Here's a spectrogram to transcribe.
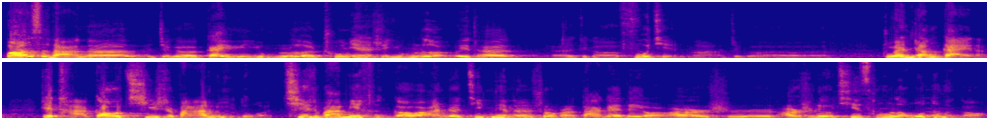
报恩寺塔呢，这个盖于永乐初年，是永乐为他呃这个父亲啊这个朱元璋盖的。这塔高七十八米多，七十八米很高啊。按照今天的说法，大概得有二十二十六七层楼那么高。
